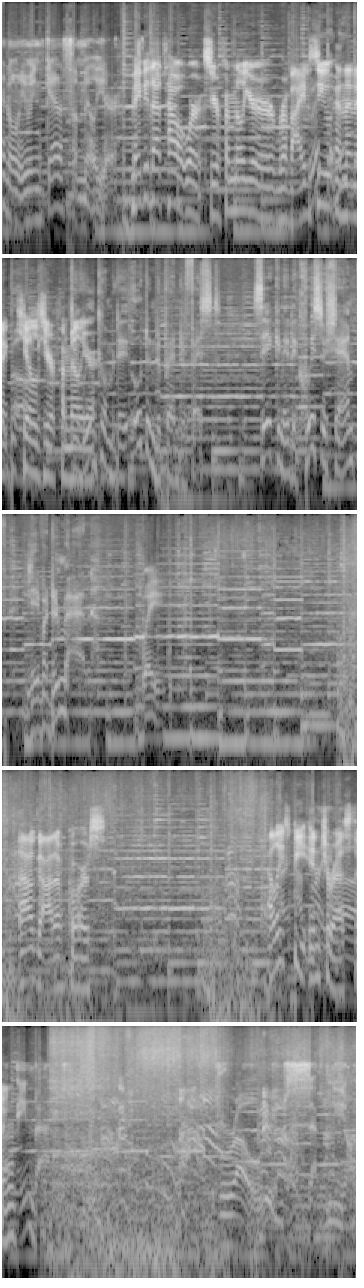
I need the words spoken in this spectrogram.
I don't even get a familiar. Maybe that's how it works. Your familiar revives you, and then it kills your familiar. Welkom bij Ottendebenderfest. Zeker in de quizerchamp, lever der man. Wait. Oh god, of course. At least be have my, uh, interesting. Bro, you set me on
